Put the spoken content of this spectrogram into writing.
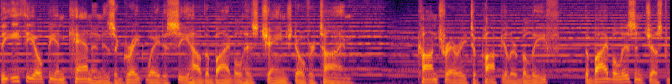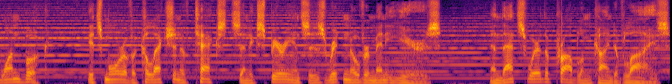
The Ethiopian canon is a great way to see how the Bible has changed over time. Contrary to popular belief, the Bible isn't just one book. It's more of a collection of texts and experiences written over many years. And that's where the problem kind of lies.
